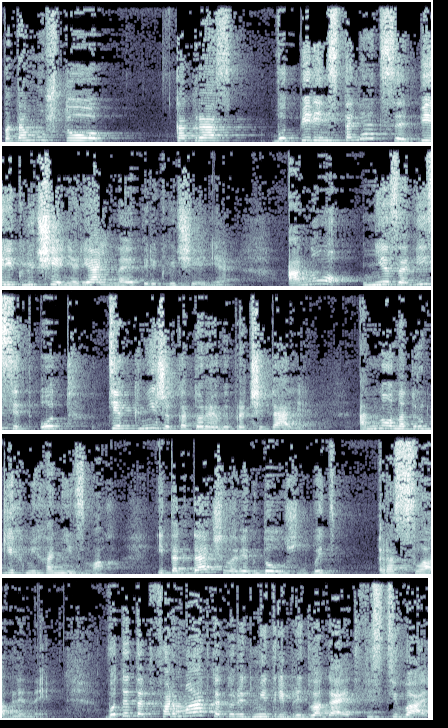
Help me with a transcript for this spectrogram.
потому что как раз вот переинсталляция, переключение, реальное переключение, оно не зависит от тех книжек, которые вы прочитали. Оно на других механизмах. И тогда человек должен быть расслабленный. Вот этот формат, который Дмитрий предлагает, фестиваль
